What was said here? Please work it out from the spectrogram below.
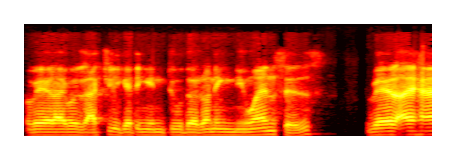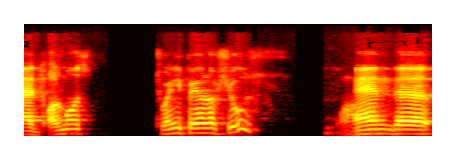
where i was actually getting into the running nuances where i had almost 20 pair of shoes. Wow. and uh,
